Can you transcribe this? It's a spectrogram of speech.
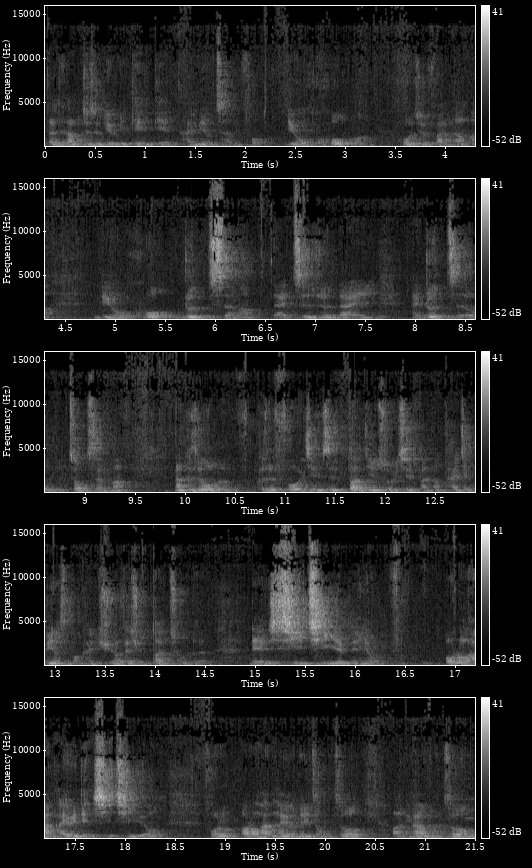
但是他们就是留一点点，还没有成佛，留惑哦，惑就是烦恼嘛，流惑润生哦，来滋润，来来润泽我们众生嘛。那可是我们，可是佛已经是断尽所有一切烦恼，他已经没有什么可以需要再去断除的。连习气也没有，阿罗汉还有一点习气哦。佛罗阿罗汉还有那种说啊，你看我们说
